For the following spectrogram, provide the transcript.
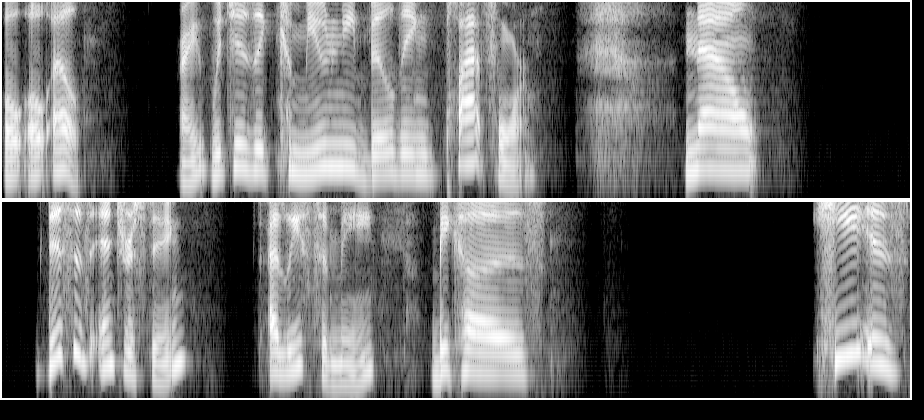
O O L, right? Which is a community building platform. Now, this is interesting, at least to me, because he is,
